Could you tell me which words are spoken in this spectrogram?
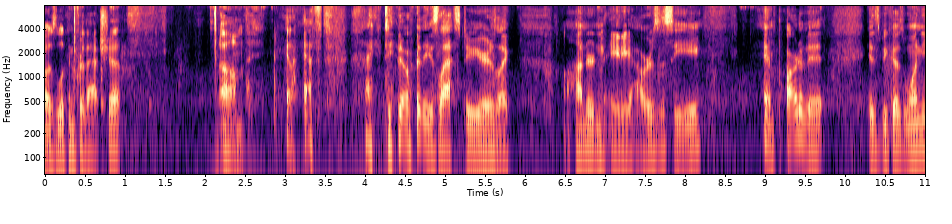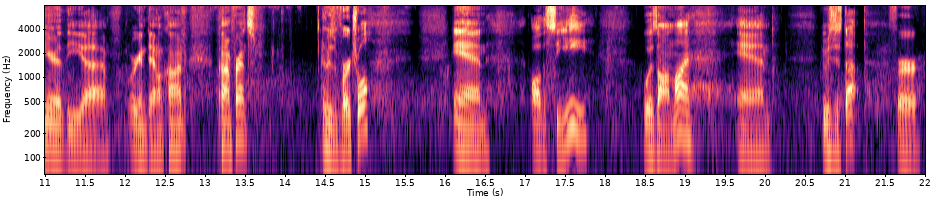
I was looking for that shit. Um, and I have I did over these last two years like 180 hours of CE, and part of it is because one year the uh, Oregon Dental Con conference it was virtual and all the CE was online and it was just up for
